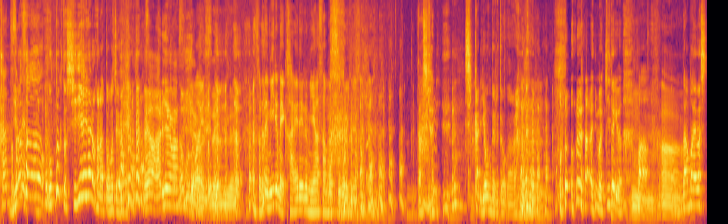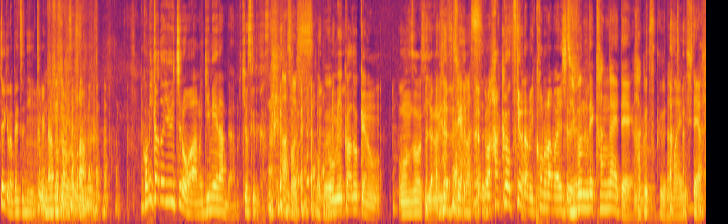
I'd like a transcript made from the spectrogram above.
ちゃんと皆さんほっとくと知り合いなのかなって思っちゃうよね。いやありえますよ。全然。それで見る目変えれる宮さんもすごいね確かに。しっかり読んでるってことだな。俺ら今聞いたけど、まあ、名前は知ってるけど別に特に何の感想もなコミカド雄一郎はあの偽名なんであの気をつけてください。あそうです。コミカド家の御曹司じゃないです違います。箔をつけるためにこの名前してる。自分で考えて箔つく名前にしてやって、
